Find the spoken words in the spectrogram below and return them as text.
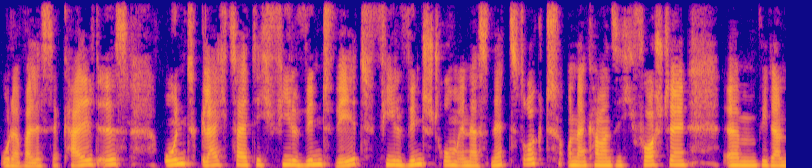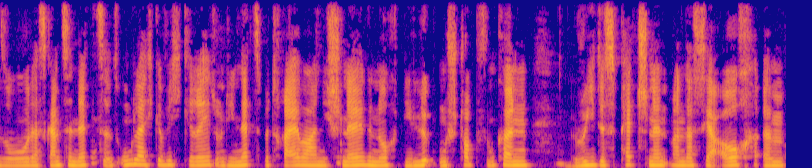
oder weil es sehr kalt ist und gleichzeitig viel Wind weht, viel Windstrom in das Netz drückt. Und dann kann man sich vorstellen, ähm, wie dann so das ganze Netz ins Ungleichgewicht gerät und die Netzbetreiber nicht schnell genug die Lücken stopfen können. Redispatch nennt man das ja auch, ähm,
